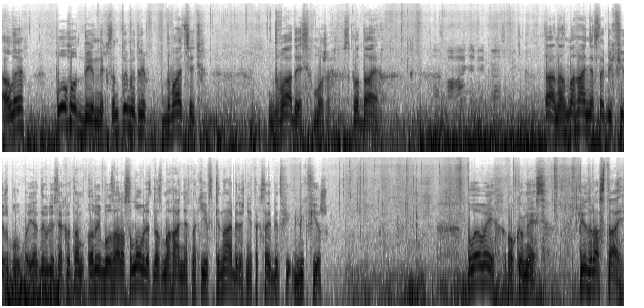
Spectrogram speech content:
але погодинник. Сантиметрів 22 десь може складає. На змаганням якраз. Так, на змагання це бікфіш був би. Я дивлюсь, як там рибу зараз ловлять на змаганнях на Київській набережній, так це бікфі- бікфіш. Пливи, окунець, підростай.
